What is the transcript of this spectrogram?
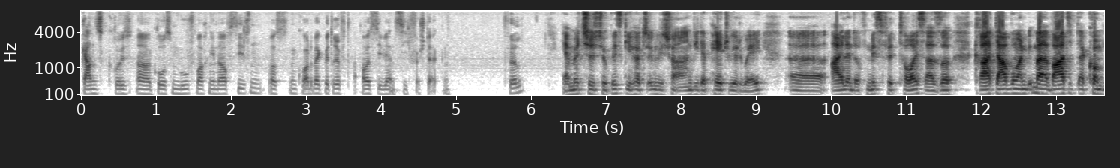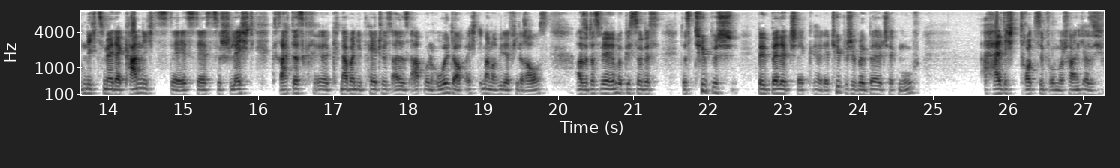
ganz groß, äh, großen Move machen in der Offseason, was den Quarterback betrifft, aber sie werden sich verstärken. Phil? Ja, Mitchell Trubisky hört irgendwie schon an wie der Patriot Way. Äh, Island of Misfit Toys. Also gerade da, wo man immer erwartet, da kommt nichts mehr, der kann nichts, der ist, der ist zu schlecht. Gerade das äh, knabbern die Patriots alles ab und holen da auch echt immer noch wieder viel raus. Also das wäre wirklich so das, das typisch Bill Belichick, äh, der typische Bill Belichick Move. Halte ich trotzdem für unwahrscheinlich. Also ich,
